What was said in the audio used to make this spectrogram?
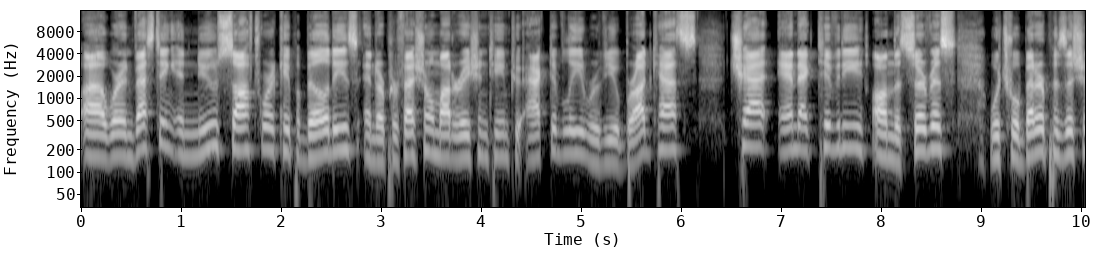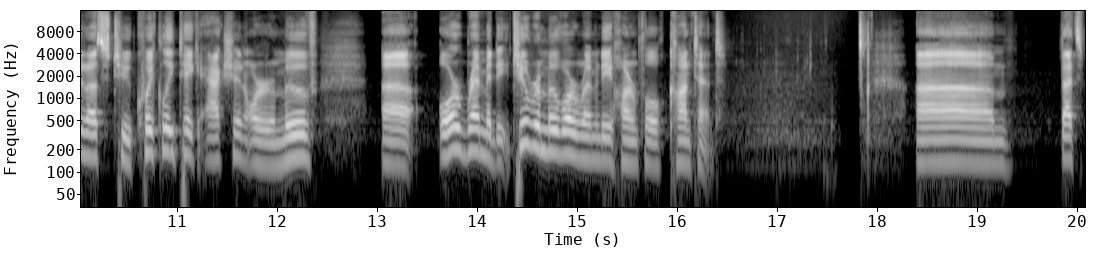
Uh, we're investing in new software capabilities and our professional moderation team to actively review broadcasts, chat, and activity on the service, which will better position us to quickly take action or remove uh, or remedy to remove or remedy harmful content. Um, that's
